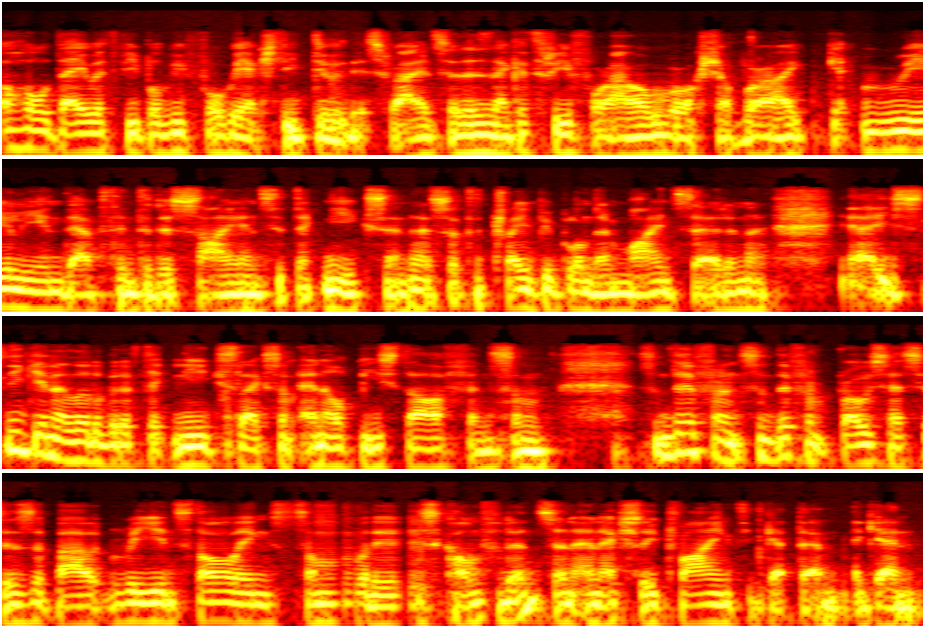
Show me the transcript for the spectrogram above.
a whole day with people before we actually do this, right? So there's like a three, four hour workshop where I get really in depth into the science, the techniques, and I start to train people on their mindset. And I, yeah, you sneak in a little bit of techniques like some NLP stuff and some some different some different processes about reinstalling somebody's confidence and, and actually trying to get them again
